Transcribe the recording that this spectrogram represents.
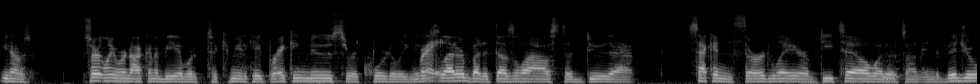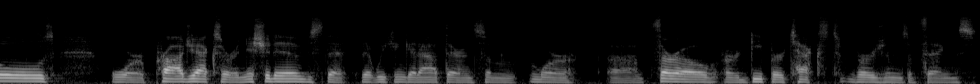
you know certainly we're not going to be able to communicate breaking news through a quarterly Right. newsletter but it does allow us to do that second and third layer of detail whether it's on individuals or projects or initiatives that, that we can get out there in some more uh, thorough or deeper text versions of things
